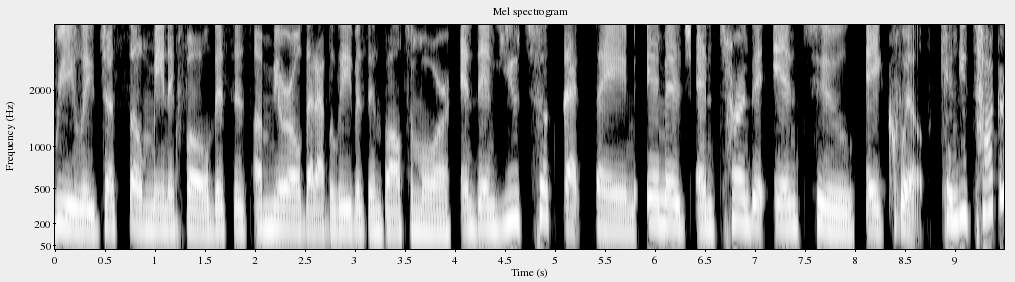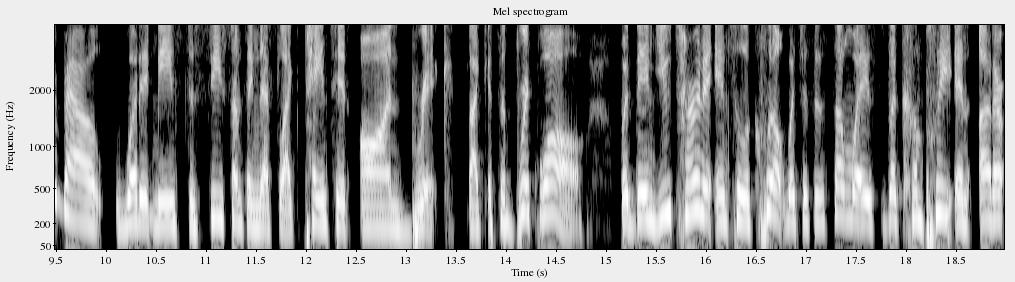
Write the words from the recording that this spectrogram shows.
really just so meaningful. This is a mural that I believe is in Baltimore. And then you took that same image and turned it into a quilt. Can you talk about what it means to see something that's like painted on brick? Like it's a brick wall, but then you turn it into a quilt, which is in some ways the complete and utter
